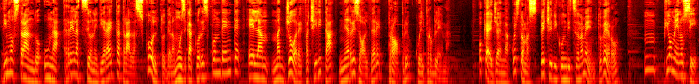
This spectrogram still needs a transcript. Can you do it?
dimostrando una relazione diretta tra l'ascolto della musica corrispondente e la maggiore facilità nel risolvere proprio quel problema. Ok Jenna, questo è una specie di condizionamento, vero? Mm, più o meno sì,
